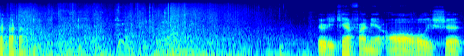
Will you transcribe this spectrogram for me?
Dude, he can't find me at all. Holy shit.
